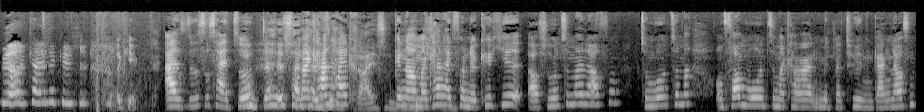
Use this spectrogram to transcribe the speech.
Wir haben keine Küche. Okay, also das ist halt so. Und das ist halt, man halt kann so halt- Kreis. Genau, man kann halt von der Küche aufs Wohnzimmer laufen, zum Wohnzimmer. Und vom Wohnzimmer kann man mit einer Tür in den Gang laufen.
